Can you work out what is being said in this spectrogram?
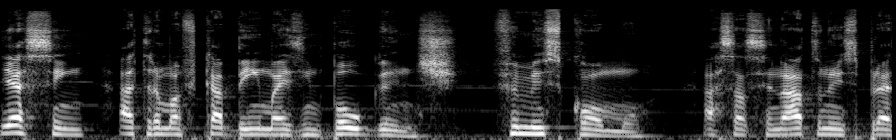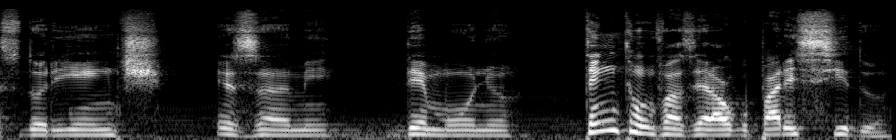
e assim a trama fica bem mais empolgante. Filmes como Assassinato no Expresso do Oriente, Exame, Demônio, tentam fazer algo parecido,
